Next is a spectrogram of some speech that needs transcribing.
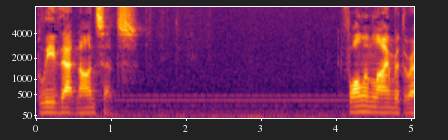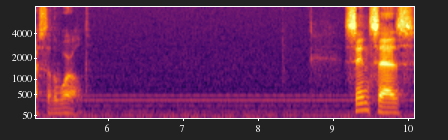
believe that nonsense. Fall in line with the rest of the world. Sin says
